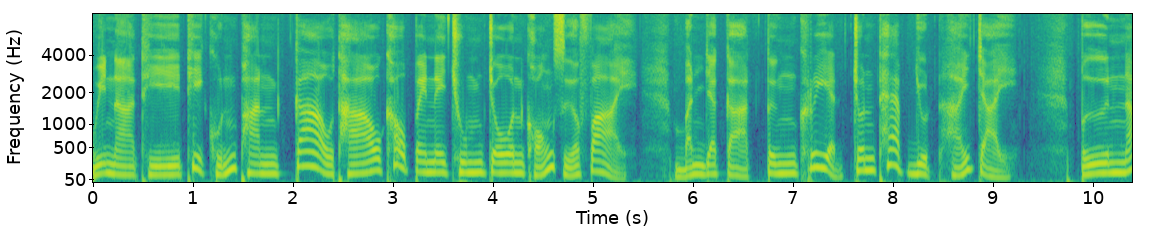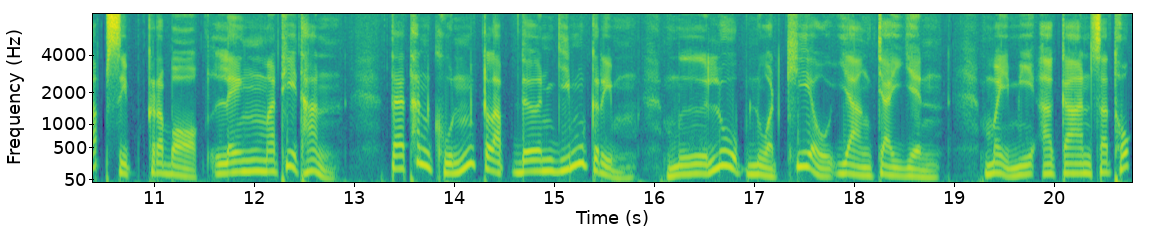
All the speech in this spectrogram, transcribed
วินาทีที่ขุนพันธ์ก้าวเท้าเข้าไปในชุมโจรของเสือฝ้าย บรรยากาศตึงเครียดจนแทบหยุดหายใจ ปืนนับสิบกระบอกเล็งมาที่ท่าน แต่ท่านขุนกลับเดินยิ้มกริ่ม มือลูบหนวดเขี้ยวอย่างใจเย็น ไม่มีอาการสะทก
